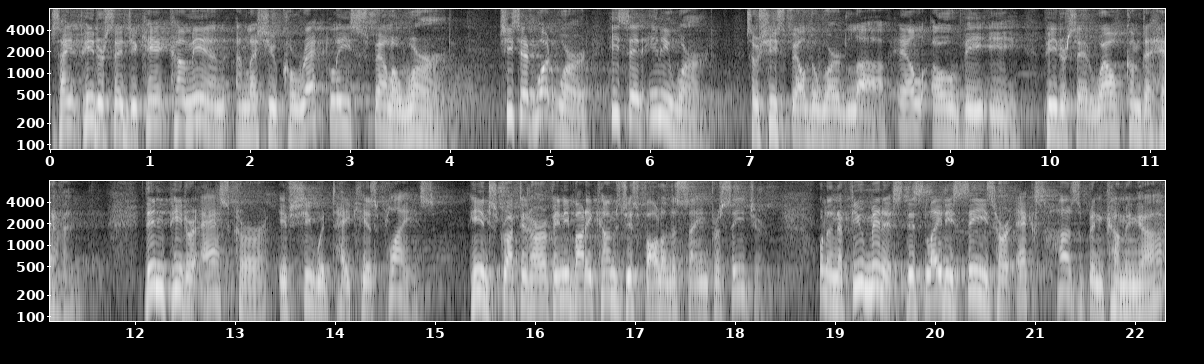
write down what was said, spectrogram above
St. Peter said, You can't come in unless you correctly spell a word. She said, What word? He said, Any word. So she spelled the word love, L O V E. Peter said, Welcome to heaven. Then Peter asked her if she would take his place. He instructed her if anybody comes, just follow the same procedure. Well, in a few minutes, this lady sees her ex husband coming up.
